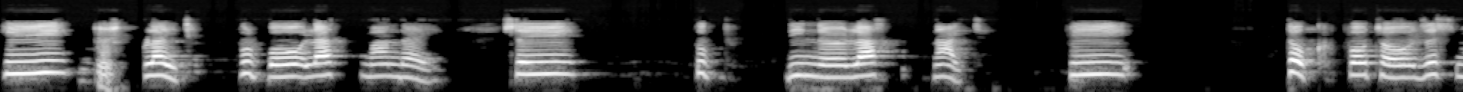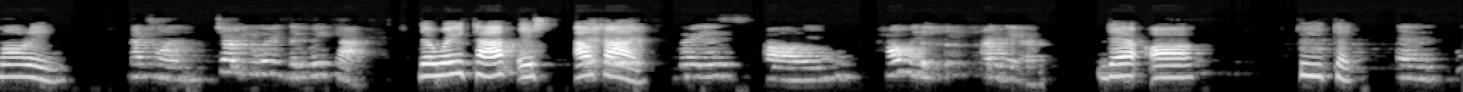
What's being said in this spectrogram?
He played football last Monday. She cooked dinner last night. He took photo this morning. Next one. Charlie, where is the gray cat? The gray cat is outside. Where is, uh, how many are there? There are three cats. And who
